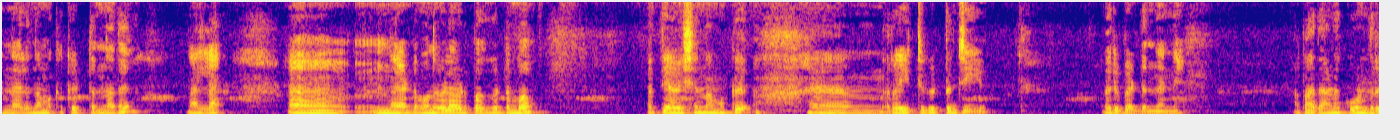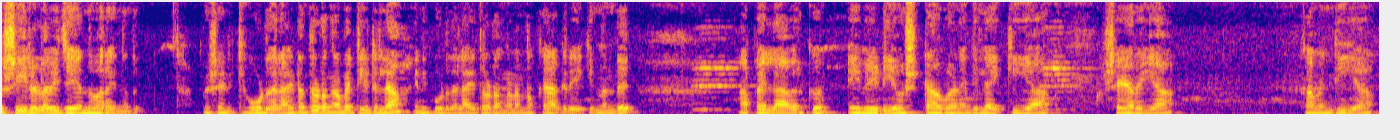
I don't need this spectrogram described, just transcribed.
എന്നാലും നമുക്ക് കിട്ടുന്നത് നല്ല രണ്ട് മൂന്ന് വിളവെടുപ്പൊക്കെ കിട്ടുമ്പോൾ അത്യാവശ്യം നമുക്ക് റേറ്റ് കിട്ടും ചെയ്യും ഒരു ബെഡിൽ തന്നെ. അപ്പോൾ അതാണ് കൂൺ കൃഷിയിലുള്ള വിജയം എന്ന് പറയുന്നത്. പക്ഷെ എനിക്ക് കൂടുതലായിട്ടും തുടങ്ങാൻ പറ്റിയിട്ടില്ല. ഇനി കൂടുതലായി തുടങ്ങണം എന്നൊക്കെ ആഗ്രഹിക്കുന്നുണ്ട്. അപ്പോൾ എല്ലാവർക്കും ഈ വീഡിയോ ഇഷ്ടമാവുകയാണെങ്കിൽ ലൈക്ക് ചെയ്യുക ഷെയർ ചെയ്യുക കമന്റ് ചെയ്യുക.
